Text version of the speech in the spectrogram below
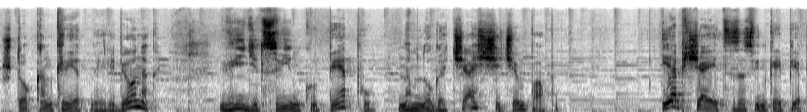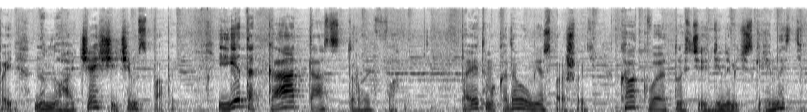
что конкретный ребенок видит свинку Пепу намного чаще, чем папу. И общается со свинкой Пепой намного чаще, чем с папой. И это катастрофа. Поэтому, когда вы у меня спрашиваете, как вы относитесь к динамической гимнастике,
